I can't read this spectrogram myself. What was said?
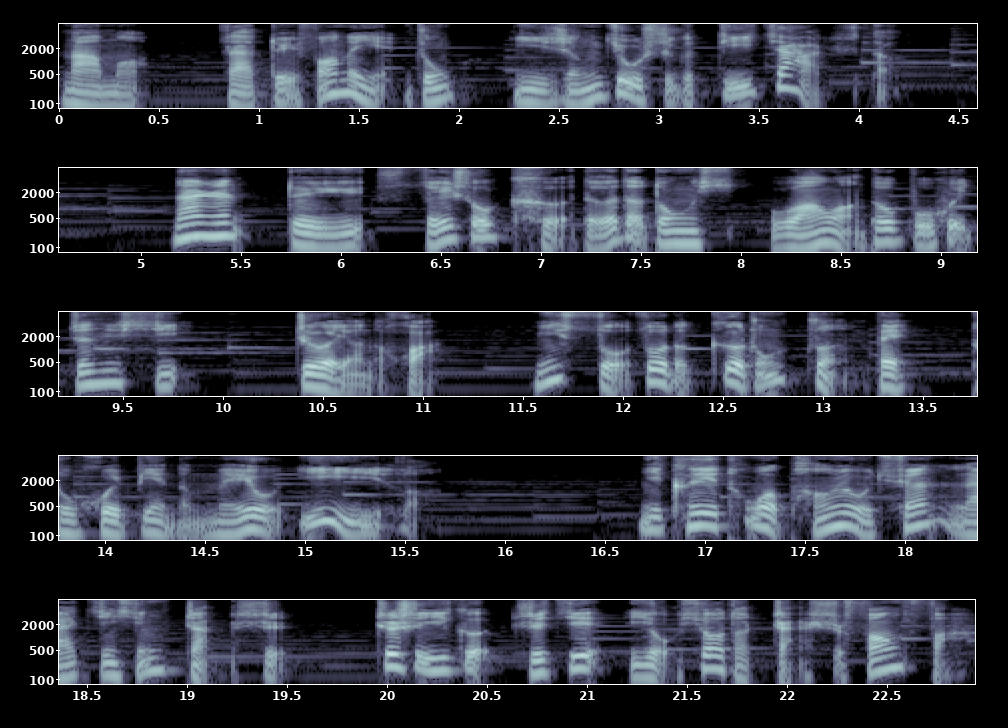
那么在对方的眼中，你仍旧是个低价值的。男人对于随手可得的东西，往往都不会珍惜。这样的话，你所做的各种准备都会变得没有意义了。你可以通过朋友圈来进行展示，这是一个直接有效的展示方法。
